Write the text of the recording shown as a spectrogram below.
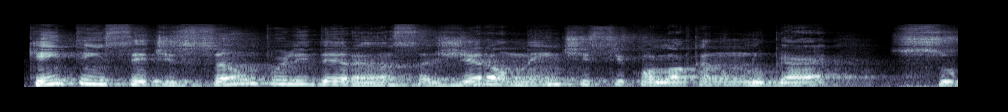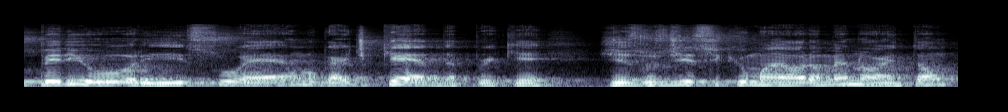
Quem tem sedição por liderança geralmente se coloca num lugar superior e isso é um lugar de queda, porque Jesus disse que o maior é o menor. Então,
